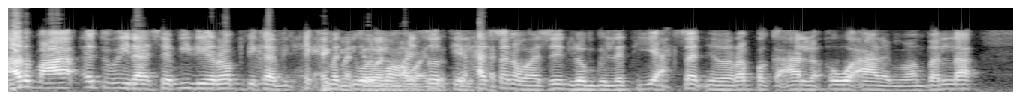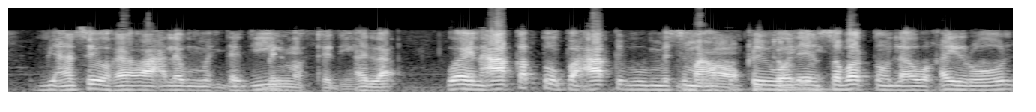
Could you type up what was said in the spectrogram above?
أربعة ادعو إلى سبيل ربك بالحكمة الحكمة والموعظة الحسنة وزدهم بالتي هي أحسن إن ربك أعلم- هو أعلم من ضل عن هو أعلم من اهتدي بالمهتدين هلا وإن عاقبتم فعاقبوا بمثل ما عاقبتم ولئن. صبرتم لهو خير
